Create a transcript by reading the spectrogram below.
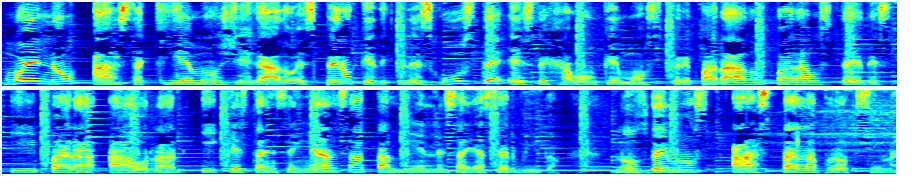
Bueno, hasta aquí hemos llegado. Espero que les guste este jabón que hemos preparado para ustedes y para ahorrar y que esta enseñanza también les haya servido. Nos vemos hasta la próxima.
